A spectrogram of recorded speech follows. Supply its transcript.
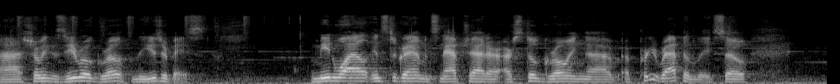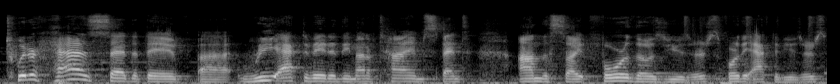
uh, showing zero growth in the user base. Meanwhile, Instagram and Snapchat are, are still growing uh, pretty rapidly. So Twitter has said that they've uh, reactivated the amount of time spent on the site for those users, for the active users.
